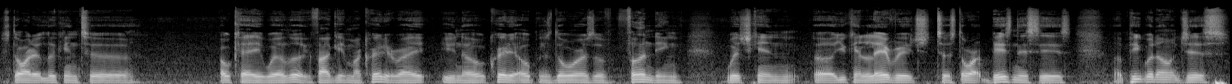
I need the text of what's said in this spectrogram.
started looking to okay, well, look, if I get my credit right, you know, credit opens doors of funding, which can uh, you can leverage to start businesses. Uh, people don't just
